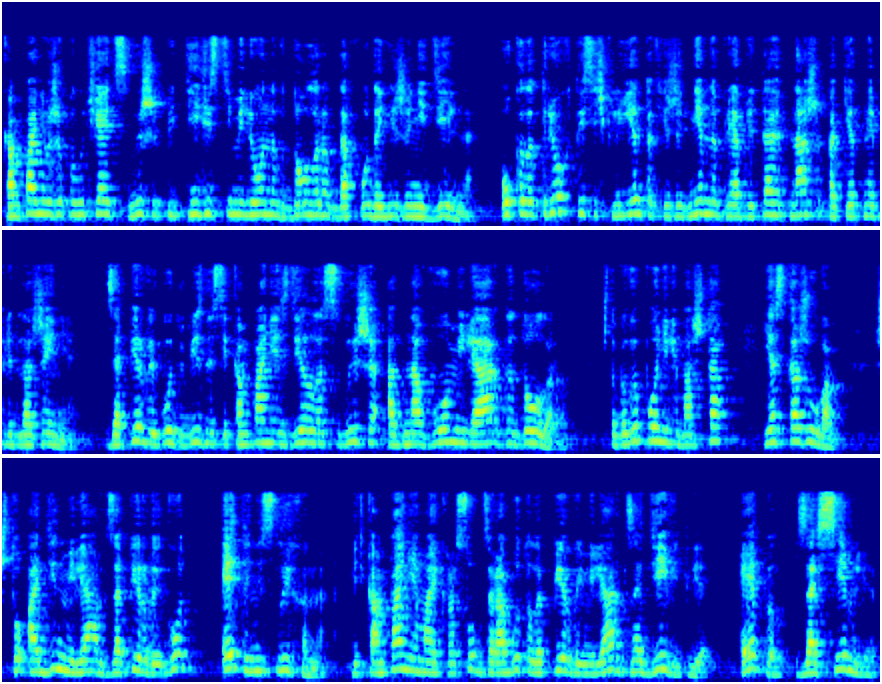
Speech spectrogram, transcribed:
Компания уже получает свыше 50 миллионов долларов дохода еженедельно – Около трех тысяч клиентов ежедневно приобретают наши пакетные предложения. За первый год в бизнесе компания сделала свыше 1 миллиарда долларов. Чтобы вы поняли масштаб, я скажу вам, что 1 миллиард за первый год – это неслыханно. Ведь компания Microsoft заработала первый миллиард за 9 лет, Apple – за 7 лет.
